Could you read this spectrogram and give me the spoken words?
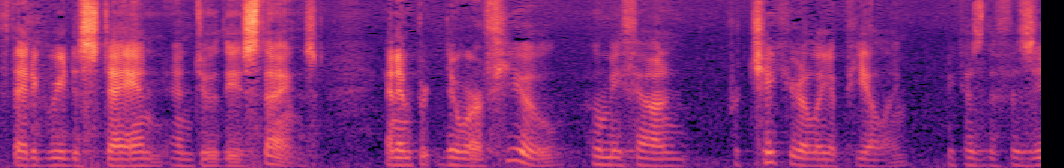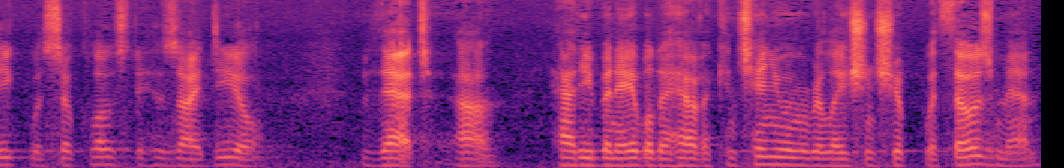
if they'd agreed to stay and, and do these things. And in, there were a few whom he found particularly appealing because the physique was so close to his ideal that uh, had he been able to have a continuing relationship with those men,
